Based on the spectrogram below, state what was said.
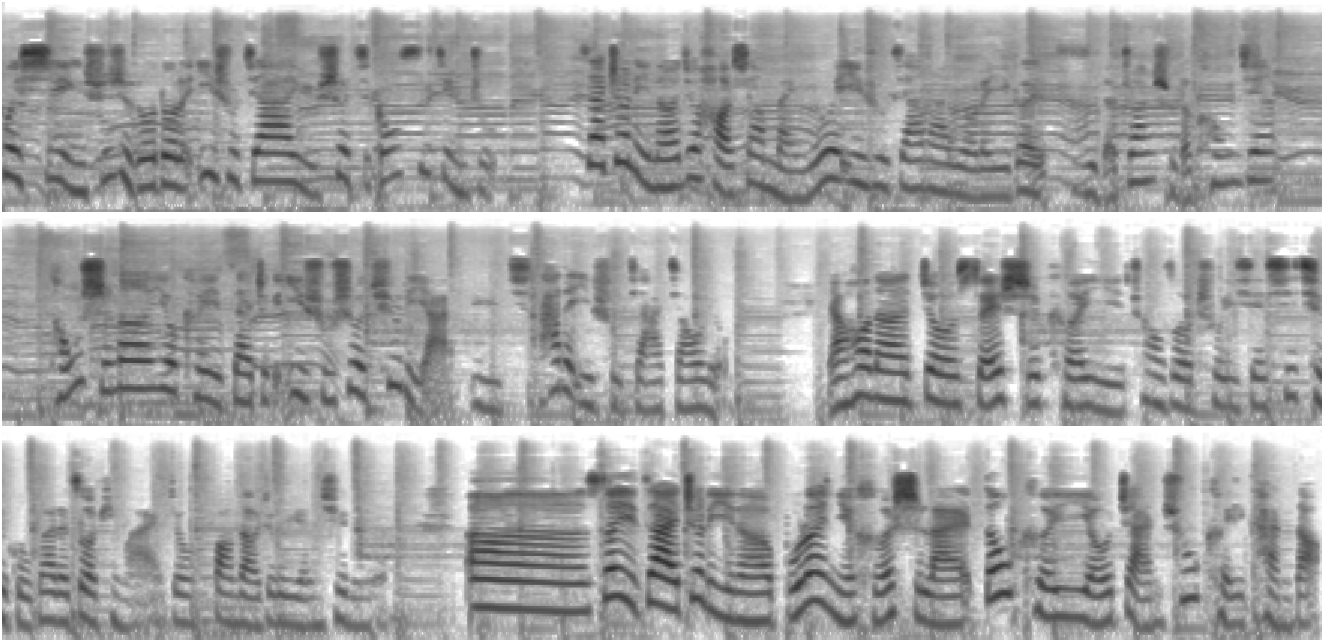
会吸引许许多多的艺术家与设计公司进驻。在这里呢，就好像每一位艺术家呢有了一个自己的专属的空间，同时呢又可以在这个艺术社区里啊与其他的艺术家交流，然后呢就随时可以创作出一些稀奇古怪的作品来，就放到这个园区里面。嗯，所以在这里呢，不论你何时来，都可以有展出可以看到。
